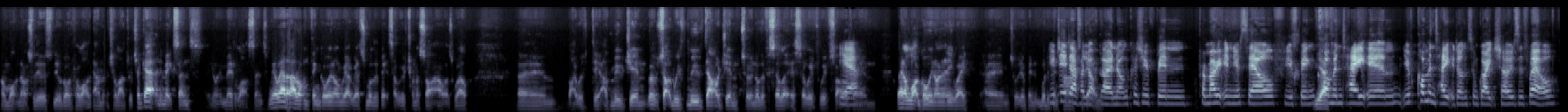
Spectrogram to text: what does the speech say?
and whatnot. So they were, they were going for a lot of amateur lads, which I get, and it makes sense. You know, it made a lot of sense. We had our own thing going on. We had, we had some other bits that we were trying to sort out as well. Um, like we've I've moved gym. We've moved our gym to another facility, so we've we've sort yeah. of um, we had a lot going on anyway. Um, so it would have been. Would have you been did have a lot in. going on because you've been promoting yourself. You've been yeah. commentating. You've commentated on some great shows as well.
